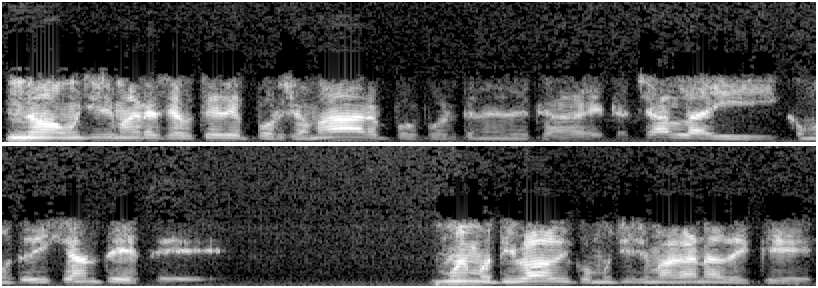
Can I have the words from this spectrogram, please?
No, muchísimas gracias a ustedes por llamar, por, por tener esta, esta charla y como te dije antes, este, muy motivado y con muchísimas ganas de que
